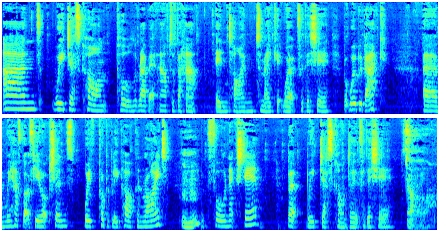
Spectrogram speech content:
And we just can't pull the rabbit out of the hat in time to make it work for this year. But we'll be back. Um, we have got a few options with probably park and ride for next year, but we just can't do it for this year. Oh,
